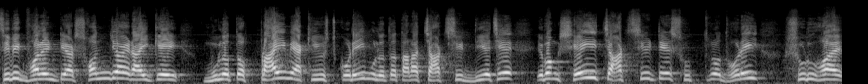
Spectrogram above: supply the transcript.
সিভিক ভলেন্টিয়ার সঞ্জয় রায়কে মূলত প্রাইম অ্যাকিউজড করেই মূলত তারা চার্জশিট দিয়েছে এবং সেই চার্জশিটের সূত্র ধরেই শুরু হয়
